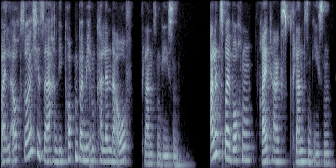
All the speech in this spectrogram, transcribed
weil auch solche Sachen, die poppen bei mir im Kalender auf, Pflanzengießen alle zwei Wochen freitags Pflanzen gießen.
